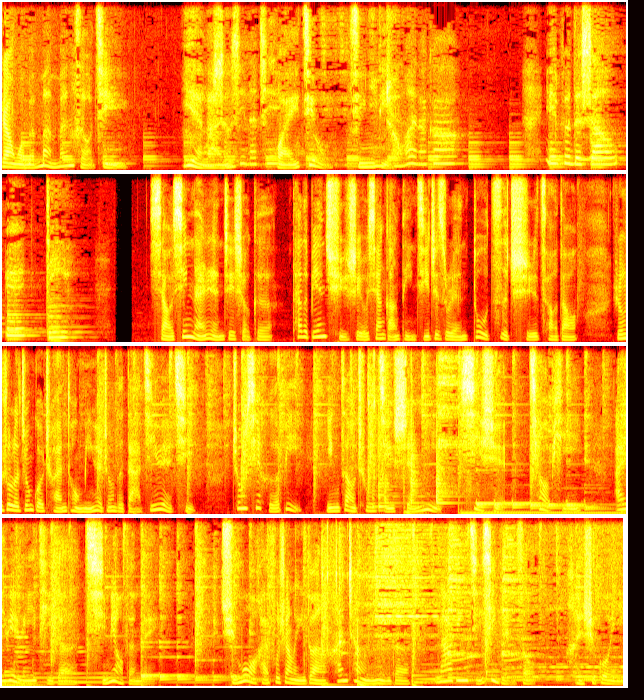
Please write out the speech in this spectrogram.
让我们慢慢走进夜阑怀旧经典。小心男人这首歌，它的编曲是由香港顶级制作人杜自持操刀，融入了中国传统民乐中的打击乐器，中西合璧，营造出集神秘、戏谑、俏皮、哀乐于一体的奇妙氛围。曲末还附上了一段酣畅淋漓的拉丁即兴演奏，很是过瘾。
